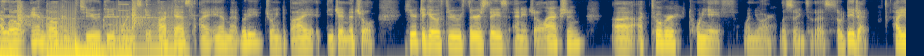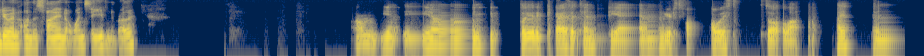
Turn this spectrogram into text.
Hello and welcome to the Morning Skate Podcast. I am Matt Moody, joined by DJ Mitchell, here to go through Thursday's NHL action, uh, October 28th, when you are listening to this. So, DJ, how you doing on this fine Wednesday evening, brother? Um, you, you know, when you play the guys at 10 p.m., you're always still alive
